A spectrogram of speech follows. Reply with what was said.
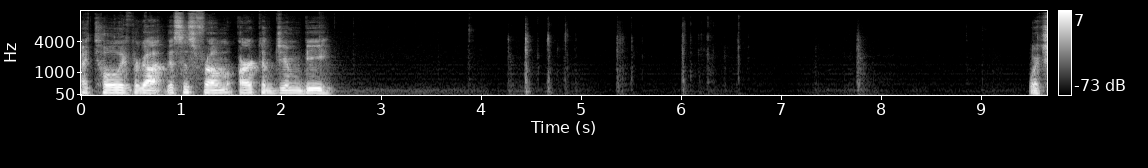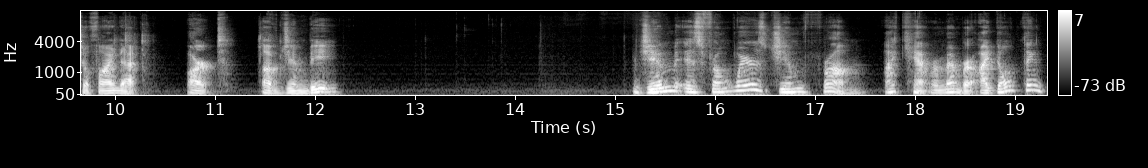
I totally forgot. This is from Art of Jim B. Which you'll find at Art of Jim B. Jim is from, where's Jim from? I can't remember. I don't think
